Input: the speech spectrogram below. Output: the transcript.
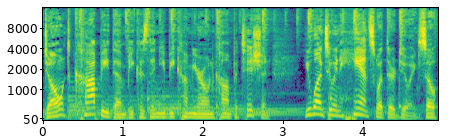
don't copy them because then you become your own competition. You want to enhance what they're doing. So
